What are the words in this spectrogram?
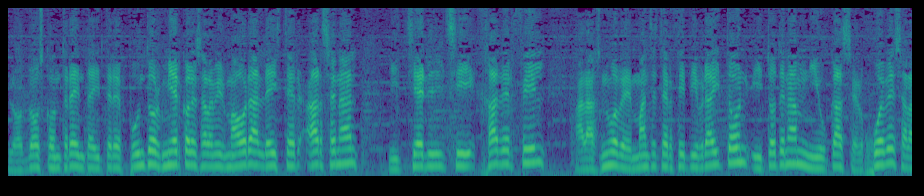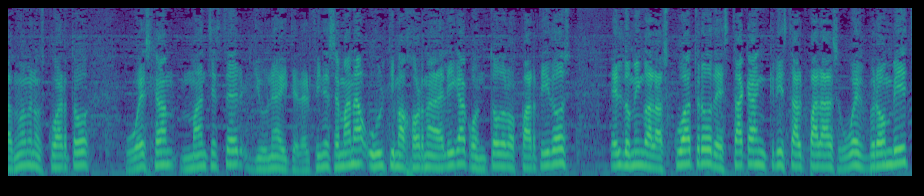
los dos con 33 puntos. Miércoles a la misma hora, Leicester Arsenal y Chelsea Huddersfield. A las 9, Manchester City Brighton y Tottenham Newcastle. Jueves a las 9 menos cuarto, West Ham Manchester United. El fin de semana, última jornada de liga con todos los partidos. El domingo a las 4 destacan Crystal Palace West Bromwich,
